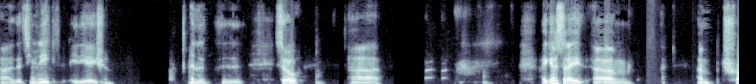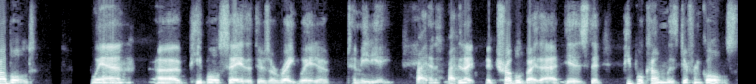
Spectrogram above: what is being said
uh, that's mm-hmm. unique to mediation. And the, the, so uh, I guess I um, I'm troubled when mm-hmm. uh, people say that there's a right way to, to mediate. Right. And right. I, I'm troubled by that is that people come with different goals.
